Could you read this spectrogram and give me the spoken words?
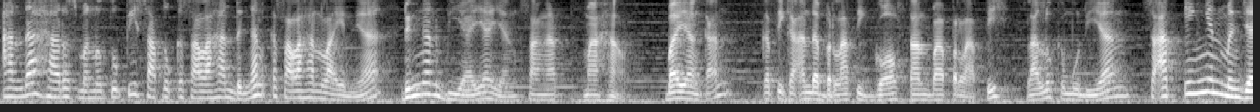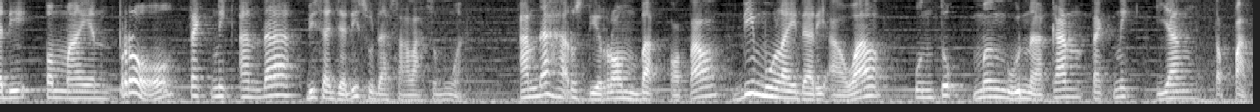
Anda harus menutupi satu kesalahan dengan kesalahan lainnya dengan biaya yang sangat mahal. Bayangkan ketika Anda berlatih golf tanpa pelatih, lalu kemudian saat ingin menjadi pemain pro, teknik Anda bisa jadi sudah salah semua. Anda harus dirombak total, dimulai dari awal untuk menggunakan teknik yang tepat.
